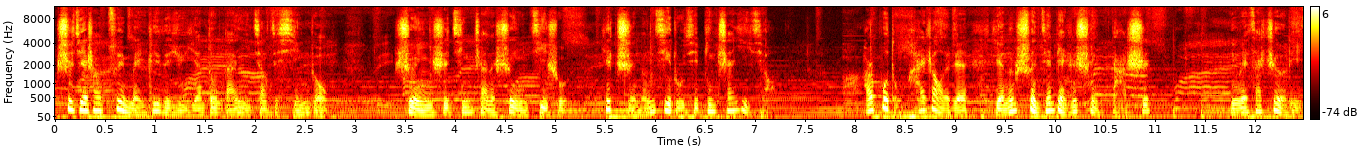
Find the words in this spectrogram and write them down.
世界上最美丽的语言都难以将其形容，摄影师精湛的摄影技术也只能记录其冰山一角，而不懂拍照的人也能瞬间变成摄影大师，因为在这里，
